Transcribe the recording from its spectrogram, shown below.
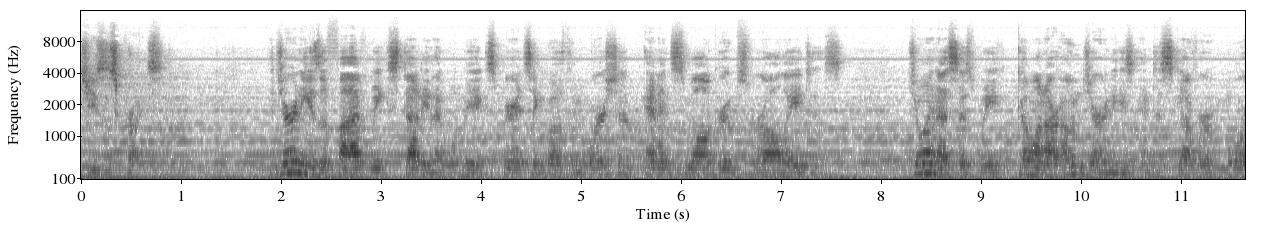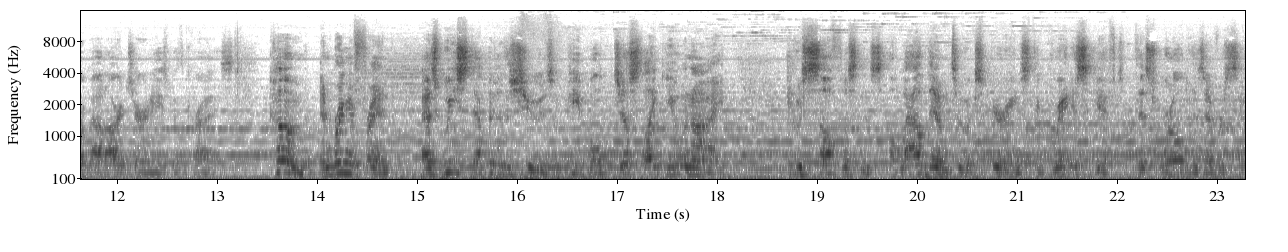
Jesus Christ. The journey is a five week study that we'll be experiencing both in worship and in small groups for all ages. Join us as we go on our own journeys and discover more about our journeys with Christ. Come and bring a friend as we step into the shoes of people just like you and I, whose selflessness allowed them to experience the greatest gift this world has ever seen.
